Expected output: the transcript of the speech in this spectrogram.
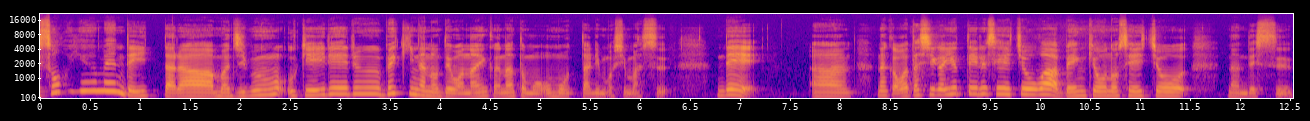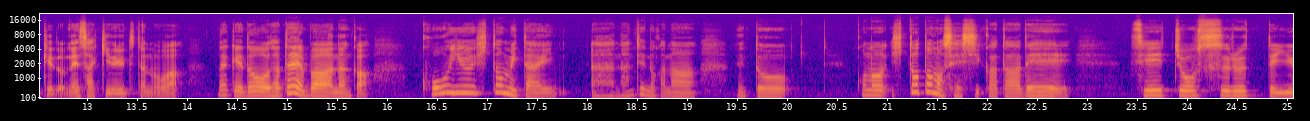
そういう面で言ったら、まあ、自分を受け入れるべきなのではないかなとも思ったりもします。であなんか私が言っている成長は勉強の成長なんですけどねさっきの言ってたのは。だけど例えばなんかこういう人みたい何て言うのかなえっとこの人との接し方で成長するってい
